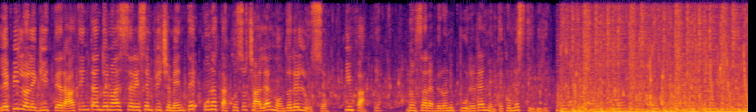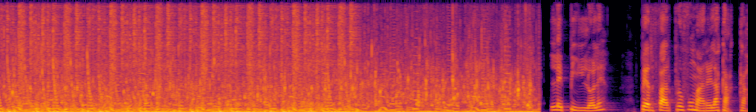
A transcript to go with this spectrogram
Le pillole glitterate intendono essere semplicemente un attacco sociale al mondo del lusso. Infatti, non sarebbero neppure realmente commestibili. Le pillole per far profumare la cacca.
